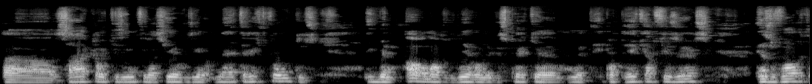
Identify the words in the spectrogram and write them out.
uh, zakelijk gezien, financieel gezien op mij terechtkomt. Dus ik ben allemaal vervelende gesprekken met hypotheekadviseurs enzovoort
